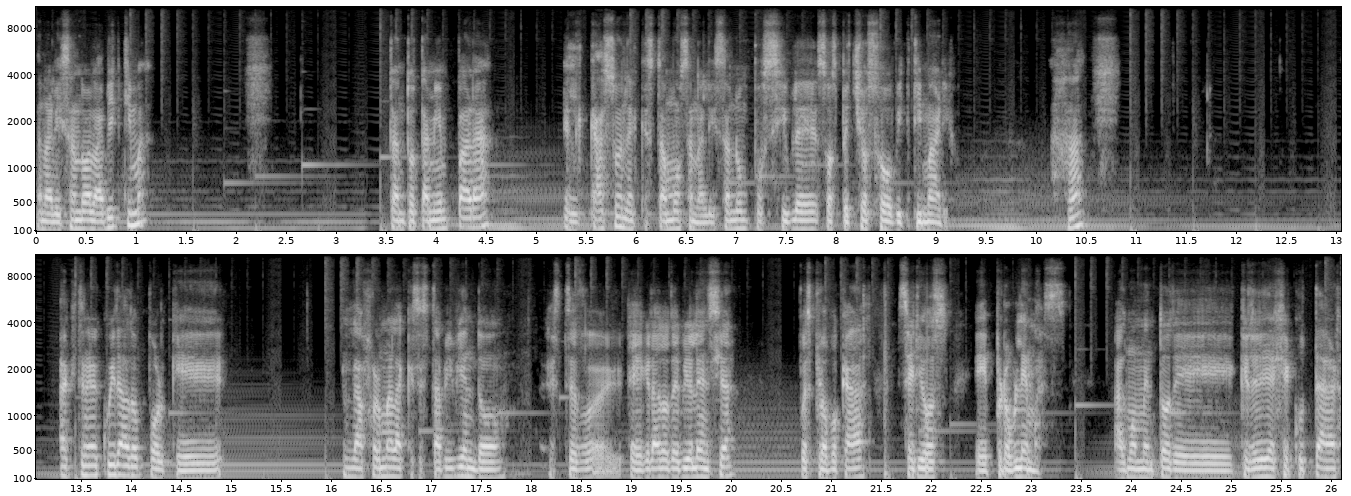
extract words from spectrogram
analizando a la víctima, tanto también para el caso en el que estamos analizando un posible sospechoso victimario. Ajá. Hay que tener cuidado porque la forma en la que se está viviendo este eh, grado de violencia pues provoca serios eh, problemas al momento de querer ejecutar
